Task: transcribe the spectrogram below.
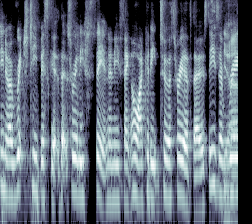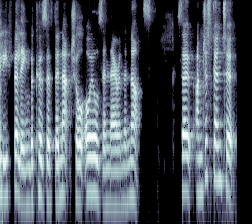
you know, a rich tea biscuit that's really thin and you think, oh, I could eat two or three of those. These are Yeah. really filling because of the natural oils in there and the nuts. So I'm just going to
